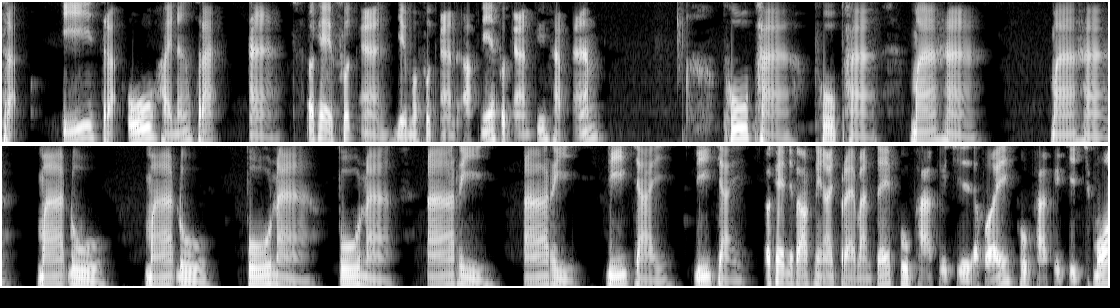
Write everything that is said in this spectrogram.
ស្រៈអ៊ីស្រៈអ៊ូហើយនឹងស្រៈអាអូខេហ្វឹកអានយើងមកហ្វឹកអានទាំងអស់គ្នាហ្វឹកអានគឺហាត់អានភូផាភូផាម៉ាហាម៉ាហាម៉ាឌូម៉ាឌូ ពូណាពូណាអារីអារីឌីចៃឌីចៃអូខេអ្នកទាំងអស់គ្នាអាចប្រែបានទេភូផាគឺជាអ្វីភូផាគឺជាឈ្មោះ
